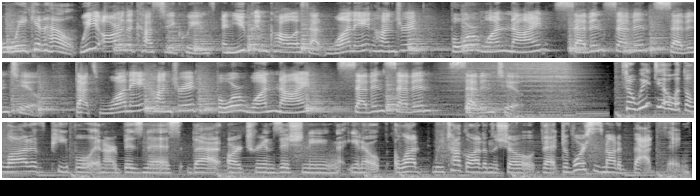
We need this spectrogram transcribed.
we can help. We are the Custody Queens, and you can call us at 1 800 419 7772. That's 1 800 419 7772. So we deal with a lot of people in our business that are transitioning, you know, a lot we talk a lot on the show that divorce is not a bad thing.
